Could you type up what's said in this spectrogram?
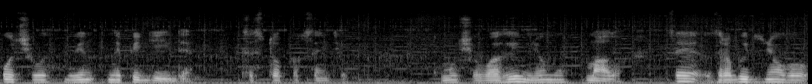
почви він не підійде. Це 100%. Тому що ваги в ньому мало. Це зробити з нього,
